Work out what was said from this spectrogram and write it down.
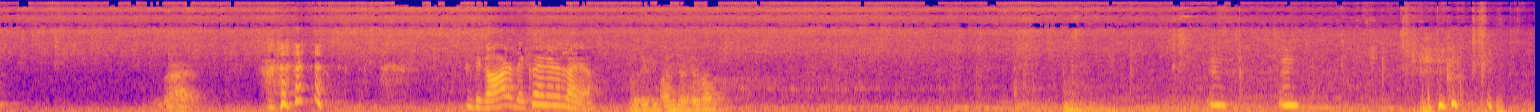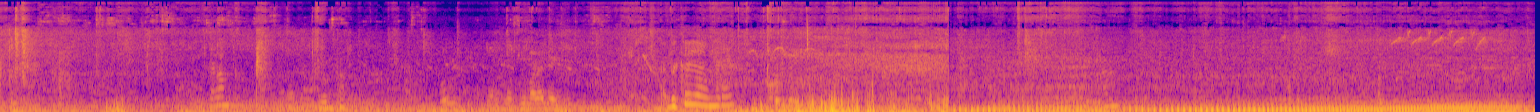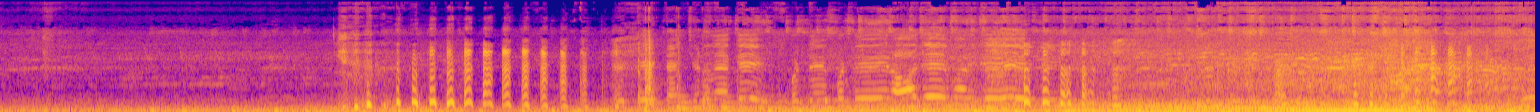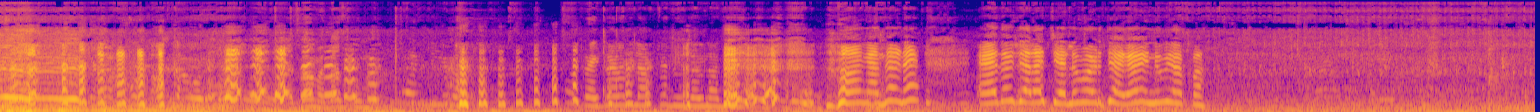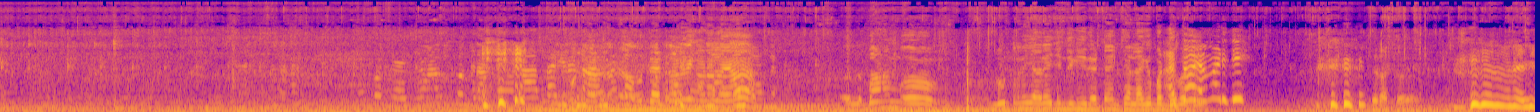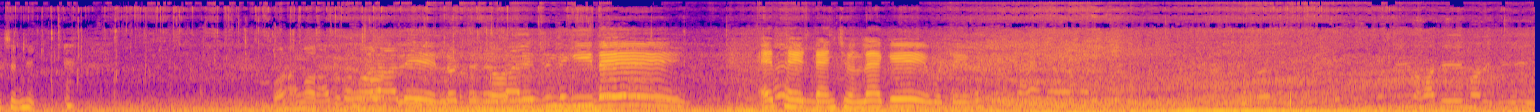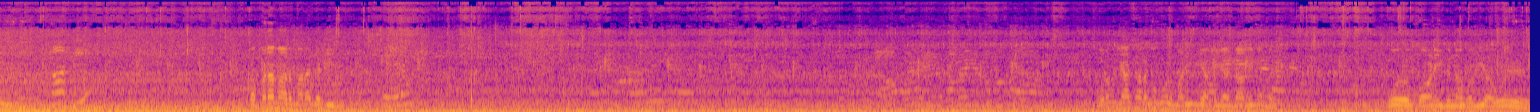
ਜਗਾੜ ਦੇਖੋ ਇਹਨਾਂ ਨੇ ਲਾਇਆ। ਉਹ ਦੇਖੀ ਪਾਣੀ ਜਾ ਗਿਆ ਬਾਬ ਨੇ। ਇਹ ਤਾਂ ਵਿਚਾਰਾ ਚਿੱਲ ਮੜ ਚ ਹੈਗਾ ਇਹਨੂੰ ਵੀ ਆਪਾਂ। ਲਾਇਆ ਬਣ ਲੁੱਟ ਨਜ਼ਾਰੇ ਜ਼ਿੰਦਗੀ ਦੇ ਟੈਨਸ਼ਨ ਲੈ ਕੇ ਵੱਡੇ ਅੱਤਾ ਹੋਇਆ ਵੱਡੇ। ਮੜੀ ਜੀ? ਇੱਥੇ ਰੱਖ। ਮੇਰੀ ਚੁੰਨੀ। ਬਣ ਮਸਤ। ਕਮਾਲਾ ਦੇ ਲੁੱਟ ਨਜ਼ਾਰੇ ਜ਼ਿੰਦਗੀ ਦੇ। ਇੱਥੇ ਟੈਨਸ਼ਨ ਲੈ ਕੇ ਵੱਡੇ ਰਾਜੇ ਮਰ ਗਏ ਕੱਪੜਾ ਮਾਰ ਮਾਰਾ ਗੱਡੀ ਨੂੰ ਹੋਰ ਜਾ ਸੜਕ ਕੋਲ ਮਾਰੀ ਜਾ ਕੇ ਜਾ ਡਾਲੀ ਬੰਦੇ ਓਏ ਪਾਣੀ ਕਿੰਨਾ ਵਧੀਆ ਓਏ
